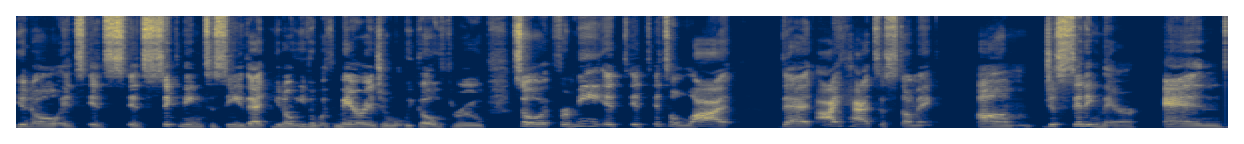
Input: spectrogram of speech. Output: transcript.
You know, it's it's it's sickening to see that you know even with marriage and what we go through. So for me, it, it it's a lot that I had to stomach um, just sitting there and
